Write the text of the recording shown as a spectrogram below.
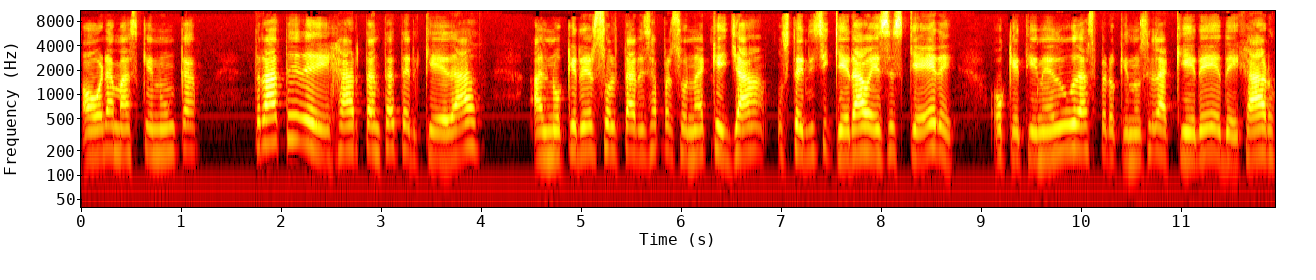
ahora más que nunca, trate de dejar tanta terquedad al no querer soltar esa persona que ya usted ni siquiera a veces quiere o que tiene dudas, pero que no se la quiere dejar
